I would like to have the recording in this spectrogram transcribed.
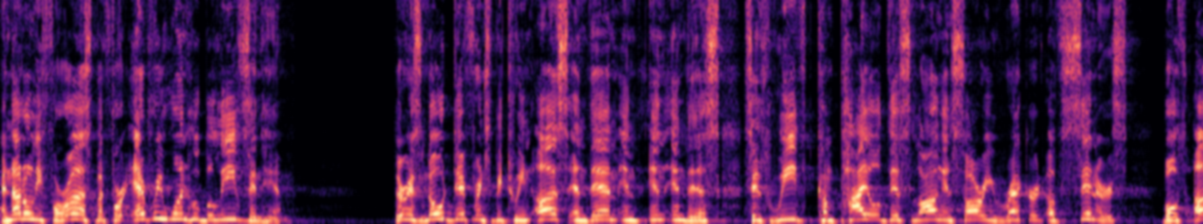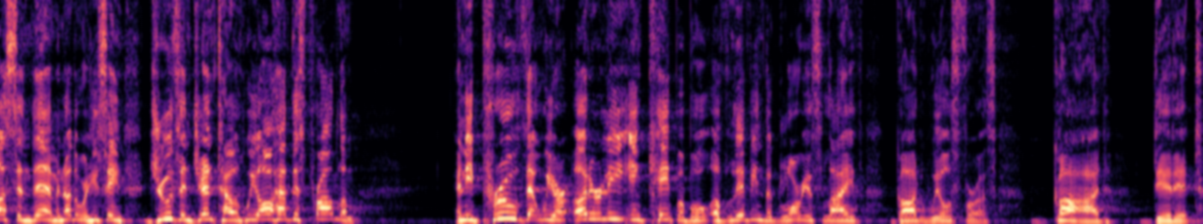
And not only for us, but for everyone who believes in him. There is no difference between us and them in, in, in this, since we've compiled this long and sorry record of sinners, both us and them. In other words, he's saying Jews and Gentiles, we all have this problem. And he proved that we are utterly incapable of living the glorious life God wills for us. God did it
